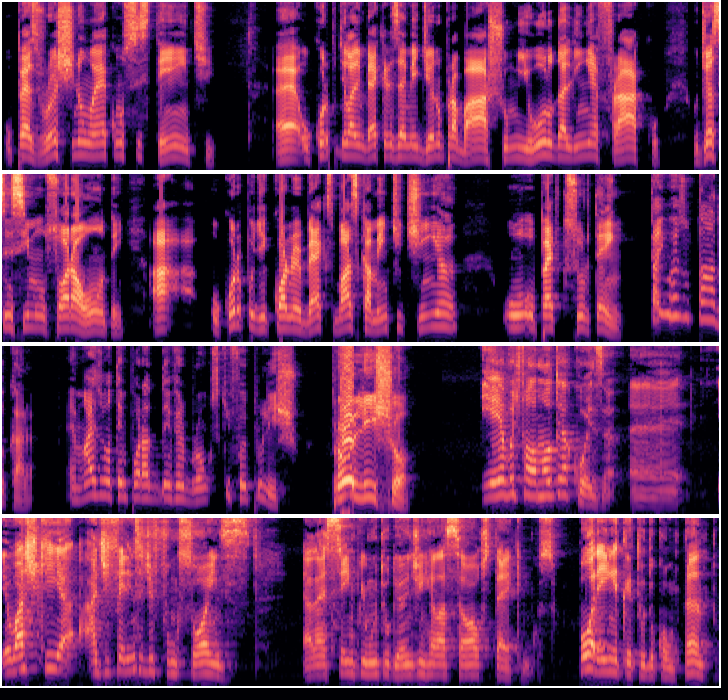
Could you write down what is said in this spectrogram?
O pass rush não é consistente. É, o corpo de linebackers é mediano para baixo. O miolo da linha é fraco. O Justin Simmons sora ontem. A, o corpo de cornerbacks basicamente tinha o, o Patrick Surtain. Tá aí o resultado, cara. É mais uma temporada do Denver Broncos que foi pro lixo. Pro lixo! E aí eu vou te falar uma outra coisa. É, eu acho que a, a, diferença de funções ela é sempre muito grande em relação aos técnicos. Porém, entre tudo contanto,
